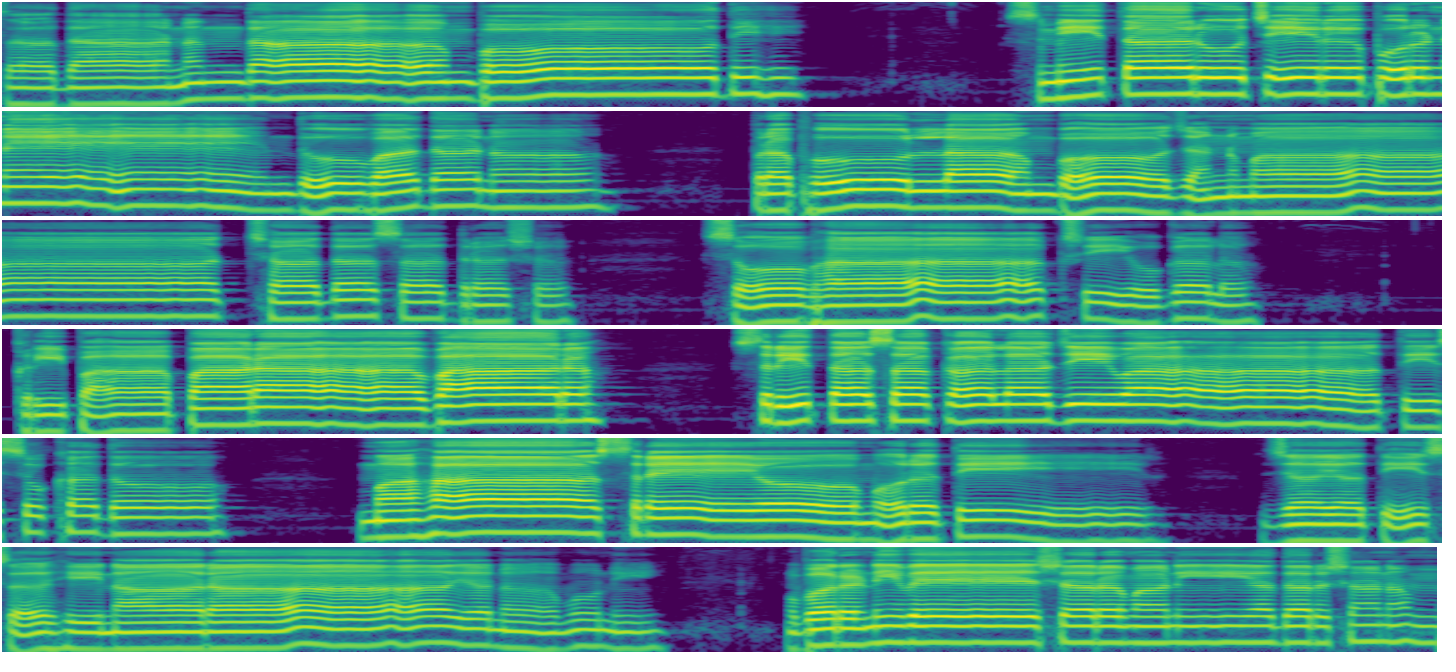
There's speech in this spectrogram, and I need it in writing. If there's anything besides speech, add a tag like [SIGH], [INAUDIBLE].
सदानन्दाम्बोधिः स्मितरुचिर्पूर्णेन्दुवदन प्रफुल्लम्बोजन्मच्छदसदृश शोभाक्षियुगल कृपापरावार श्रितसकलजीवाति सुखदो महाश्रेयो मूर्तिर् जयति सहि नारायनमुनि वर्णिवेशरमणीय दर्शनम्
